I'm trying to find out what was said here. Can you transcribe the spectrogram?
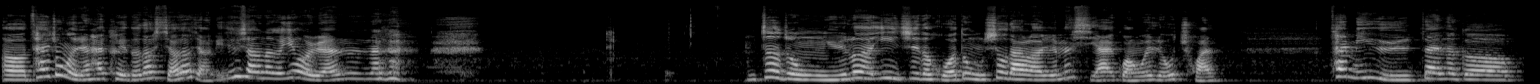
呃，猜中的人还可以得到小小奖励，就像那个幼儿园那个。这种娱乐益智的活动受到了人们喜爱，广为流传。猜谜语在那个，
